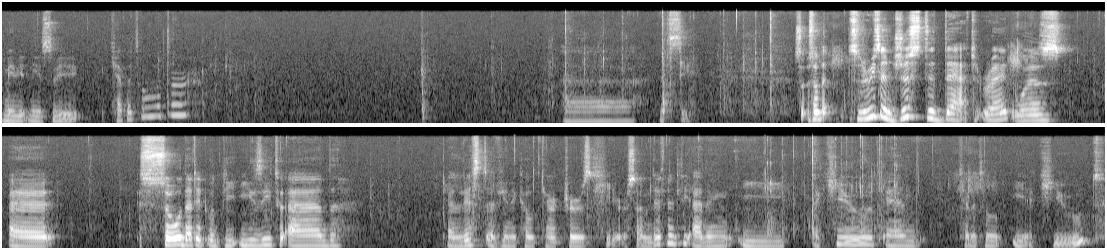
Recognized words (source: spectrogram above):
Maybe it needs to be capital letter? Uh, let's see. So, so, the, so the reason I just did that, right, was uh, so that it would be easy to add a list of Unicode characters here. So I'm definitely adding E acute and capital E acute.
